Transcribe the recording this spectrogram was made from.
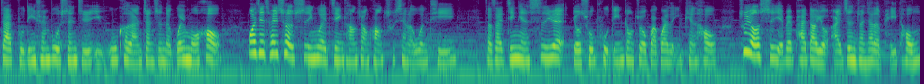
在普丁宣布升级与乌克兰战争的规模后，外界推测是因为健康状况出现了问题。早在今年四月，流出普丁动作怪怪的影片后，出游时也被拍到有癌症专家的陪同。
